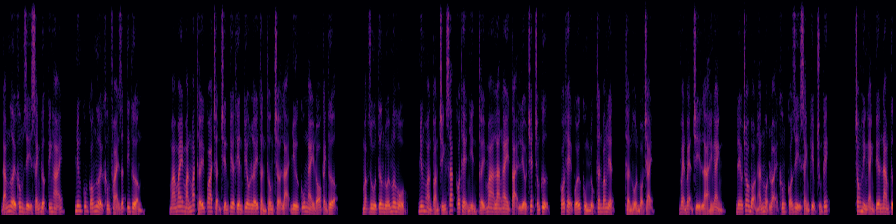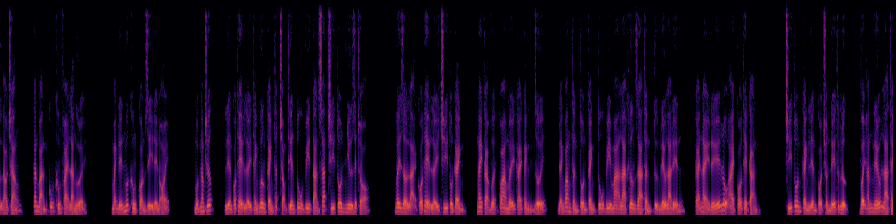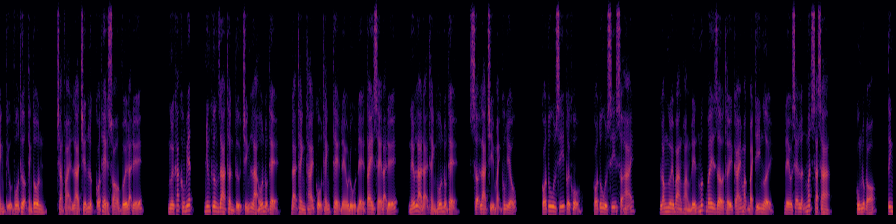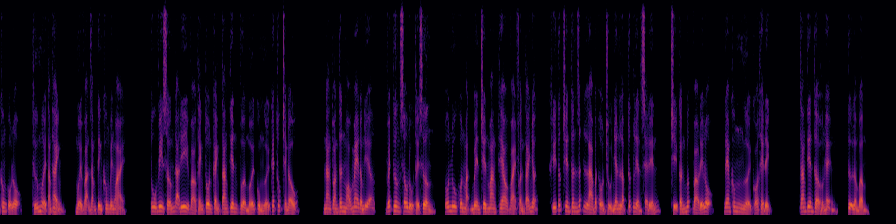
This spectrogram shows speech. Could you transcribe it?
Đám người không gì sánh được kinh hãi, nhưng cũng có người không phải rất tin tưởng. Mà may mắn mắt thấy qua trận chiến kia thiên tiêu lấy thần thông trở lại như cũ ngày đó cảnh tượng. Mặc dù tương đối mơ hồ, nhưng hoàn toàn chính xác có thể nhìn thấy ma la ngay tại liều chết chống cự, có thể cuối cùng nhục thân băng liệt, thần hồn bỏ chạy. Vẹn vẹn chỉ là hình ảnh, đều cho bọn hắn một loại không có gì sánh kịp trùng kích. Trong hình ảnh kia nam tử áo trắng, căn bản cũng không phải là người. Mạnh đến mức không còn gì để nói. Một năm trước, liền có thể lấy thánh vương cảnh thất trọng thiên tu vi tàn sát trí tôn như giết chó bây giờ lại có thể lấy trí tôn cảnh, ngay cả vượt qua mấy cái cảnh giới, đánh băng thần tôn cảnh tu vi ma la khương gia thần tử nếu là đến, cái này đế lộ ai có thể cản? Trí tôn cảnh liền có chuẩn đế thực lực, vậy hắn nếu là thành tựu vô thượng thánh tôn, chẳng phải là chiến lực có thể so với đại đế? Người khác không biết, nhưng khương gia thần tử chính là hỗn độn thể, đại thành thái cổ thánh thể đều đủ để tay xé đại đế, nếu là đại thành hôn đ ộ thể, sợ là chỉ mạnh không yếu. Có tu sĩ cười khổ, có tu sĩ sợ hãi. Lòng người bàng hoàng đến mức bây giờ thấy cái mặc bạch đi người, đều sẽ lẫn mất xa xa. Cùng lúc đó, tinh không cổ lộ, thứ mười tám thành mười vạn dặm tinh không bên ngoài. Tu vi sớm đã đi vào thánh tôn cảnh tăng tiên vừa mới cùng người kết thúc tranh đấu. Nàng toàn thân máu me đầm địa, vết thương sâu đủ thấy xương, ôn nu khuôn mặt bên trên mang theo vài phần tái nhợt, khí tức trên thân rất là bất ổn chủ nhân lập tức liền sẽ đến, chỉ cần bước vào đế lộ, đem không người có thể địch. Tăng tiên thở hồn hện tự lẩm bẩm.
